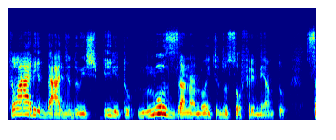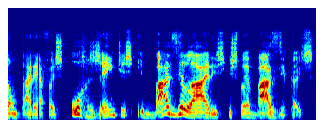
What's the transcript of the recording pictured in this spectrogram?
claridade do espírito luza na noite do sofrimento. São tarefas urgentes e basilares, isto é, básicas,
